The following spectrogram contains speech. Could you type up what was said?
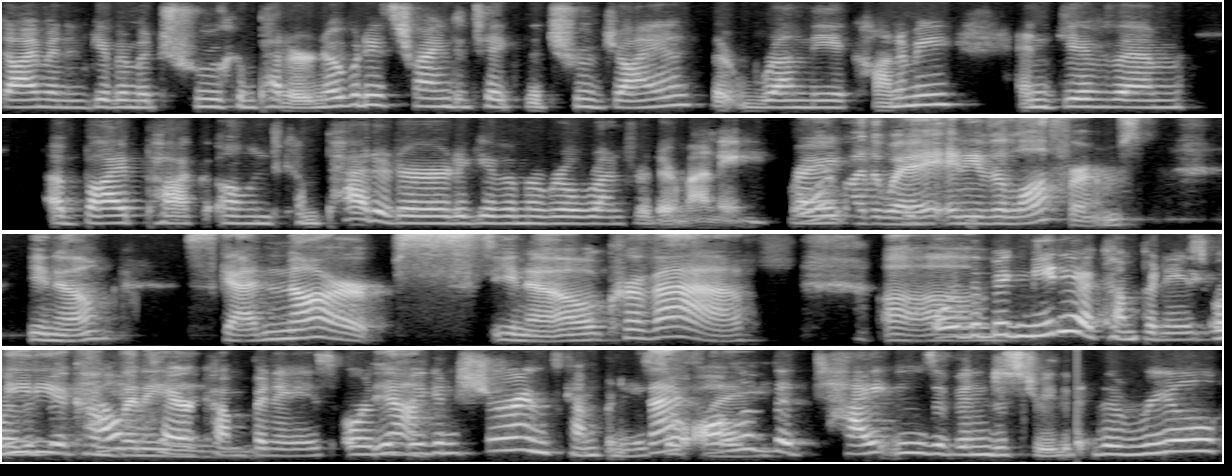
Dimon and give him a true competitor. Nobody's trying to take the true giants that run the economy and give them a BIPOC owned competitor to give them a real run for their money, right? Or, by the way, any of the law firms, you know, Skadden Arps, you know, Cravath. Um, or the big media companies, or media the big companies. healthcare companies, or the yeah. big insurance companies. Exactly. So all of the titans of industry, the, the real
